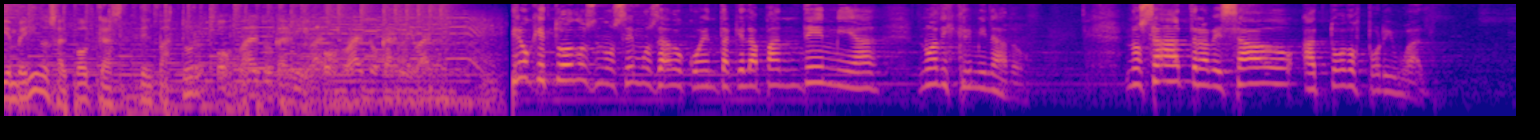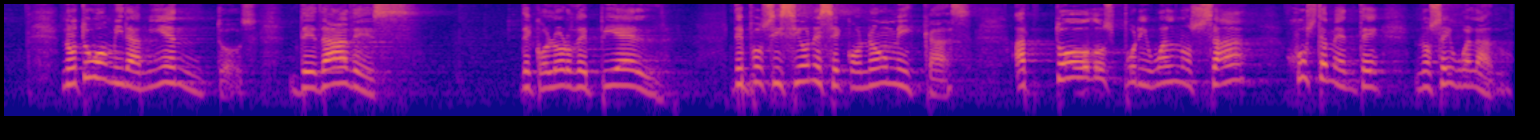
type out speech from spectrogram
Bienvenidos al podcast del pastor Osvaldo Carníbal. Osvaldo Carníbal. Creo que todos nos hemos dado cuenta que la pandemia no ha discriminado. Nos ha atravesado a todos por igual. No tuvo miramientos de edades, de color de piel, de posiciones económicas. A todos por igual nos ha, justamente, nos ha igualado.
